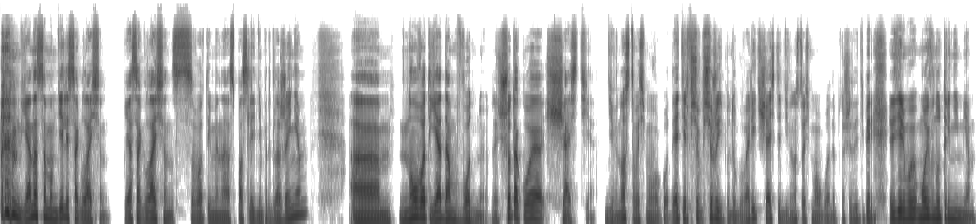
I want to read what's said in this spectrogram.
Я на самом деле согласен. Я согласен с вот именно с последним предложением. Но вот я дам вводную. Значит, что такое счастье 98 года? Я теперь всю, всю жизнь буду говорить счастье 98 года, потому что это теперь, это теперь мой, мой внутренний мем.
